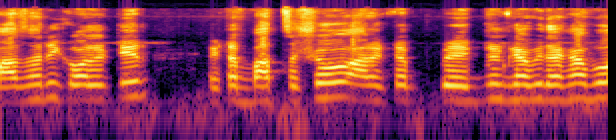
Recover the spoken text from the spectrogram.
মাঝারি কোয়ালিটির একটা বাচ্চা সহ আর একটা প্রেগনেন্ট গাভি দেখাবো।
